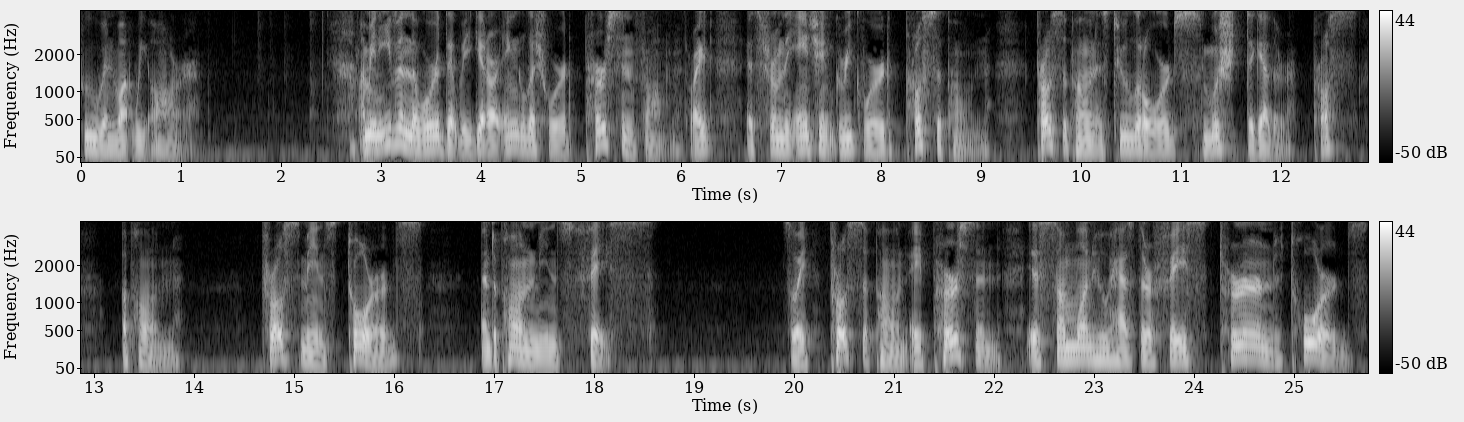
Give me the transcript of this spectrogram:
who and what we are. I mean, even the word that we get our English word person from, right? It's from the ancient Greek word prosopon. Prosopon is two little words smooshed together. Pros, upon. Pros means towards, and upon means face. So a prosopon, a person, is someone who has their face turned towards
